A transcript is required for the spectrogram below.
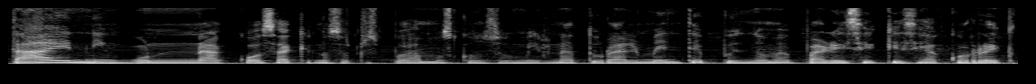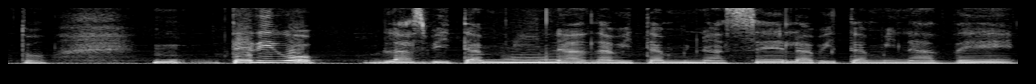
está en ninguna cosa que nosotros podamos consumir naturalmente, pues no me parece que sea correcto. Mm, te digo, las vitaminas, la vitamina C, la vitamina D,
